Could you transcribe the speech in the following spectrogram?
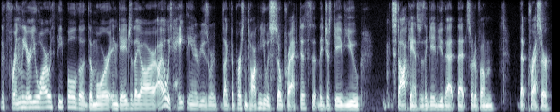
the friendlier you are with people, the the more engaged they are. I always hate the interviews where like the person talking to you was so practiced that they just gave you stock answers. They gave you that that sort of um that presser.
